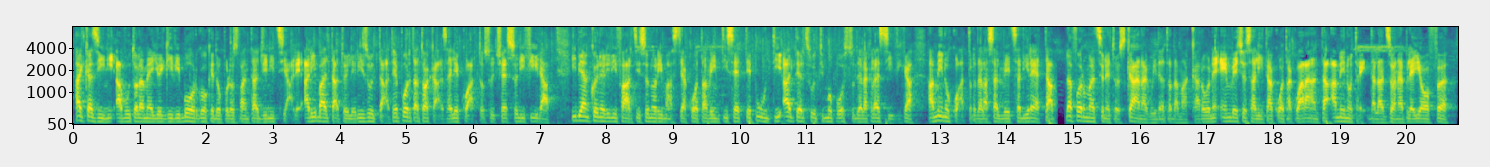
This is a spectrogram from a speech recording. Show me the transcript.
Al Casini ha avuto la meglio il Ghivi Borgo che dopo lo svantaggio iniziale ha ribaltato il risultato e portato a casa il quarto successo di fila. I bianconeri di Farsi sono rimasti a quota 27 punti al terzultimo posto della classifica, a meno 4 dalla salvezza diretta. La formazione toscana guidata da Maccarone è invece salita a quota 40 a meno 3 dalla zona playoff.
